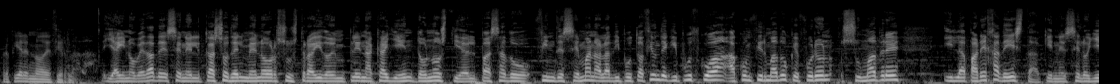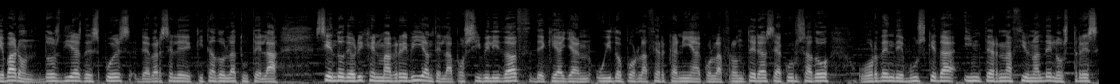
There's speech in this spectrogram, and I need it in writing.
prefieren no decir nada. Y hay novedades en el caso del menor sustraído en plena calle en Donostia el pasado fin de semana. La Diputación de Guipúzcoa ha confirmado que fueron su madre y la pareja de esta quienes se lo llevaron dos días después de habérsele quitado la tutela. Siendo de origen magrebí, ante la posibilidad de que hayan huido por la cercanía con la frontera, se ha cursado orden de búsqueda internacional de los tres.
